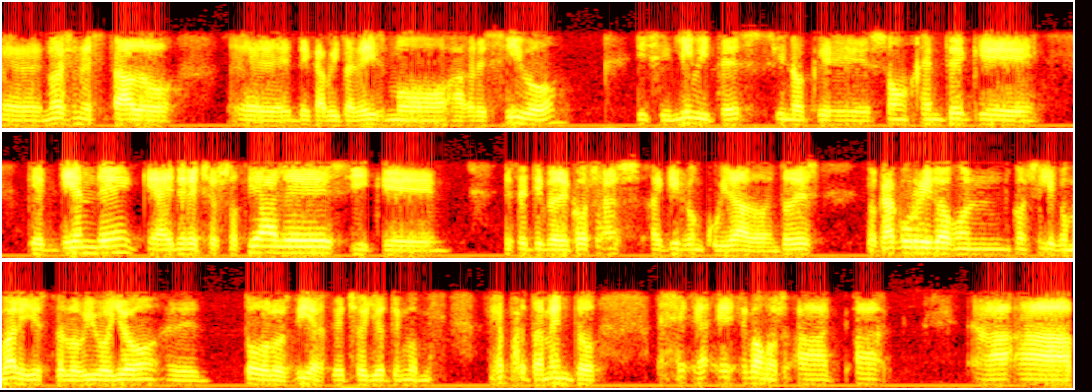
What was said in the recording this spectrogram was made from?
eh, no es un estado eh, de capitalismo agresivo y sin límites, sino que son gente que, que entiende que hay derechos sociales y que este tipo de cosas hay que ir con cuidado. Entonces, lo que ha ocurrido con, con Silicon Valley, y esto lo vivo yo eh, todos los días, de hecho yo tengo mi, apartamento, eh, eh, vamos, a, a, a,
